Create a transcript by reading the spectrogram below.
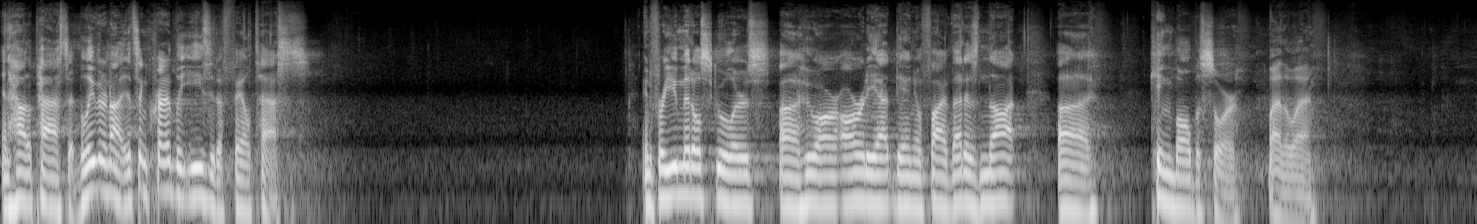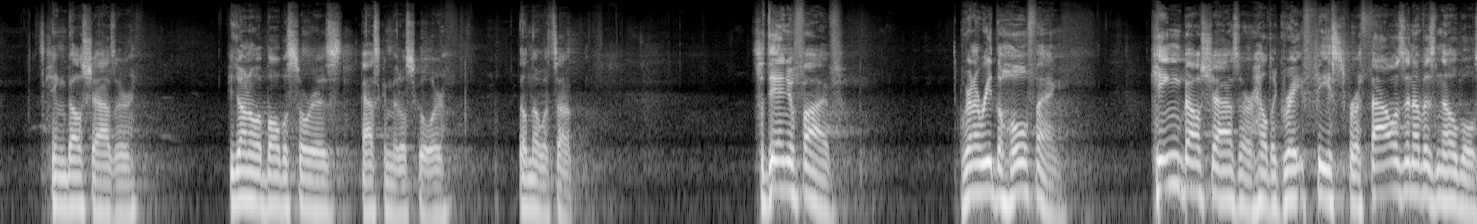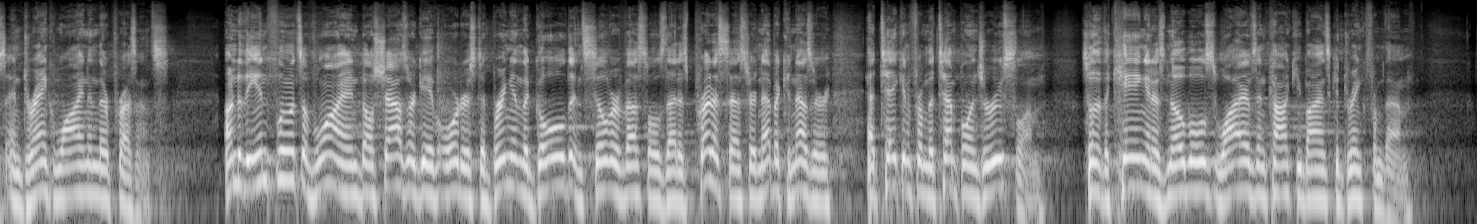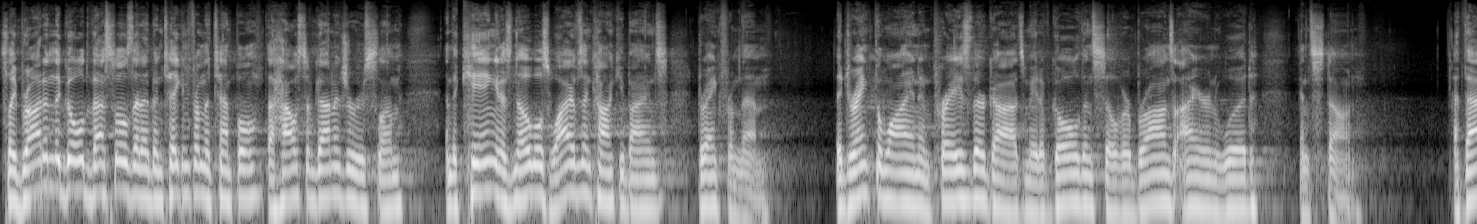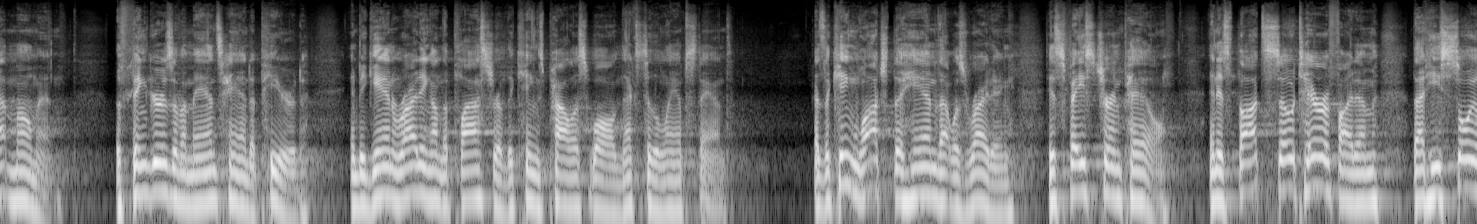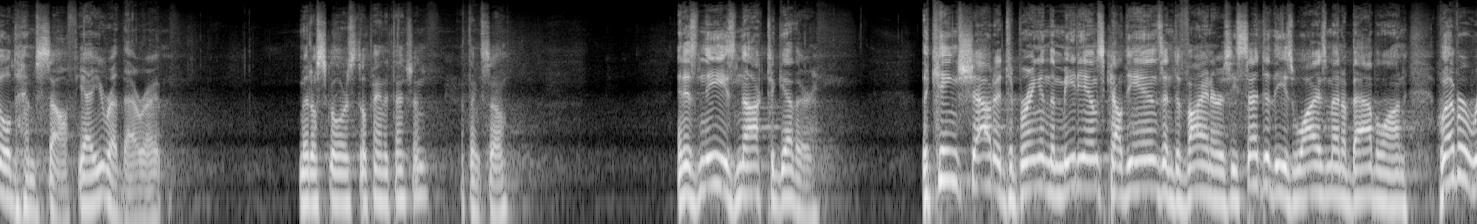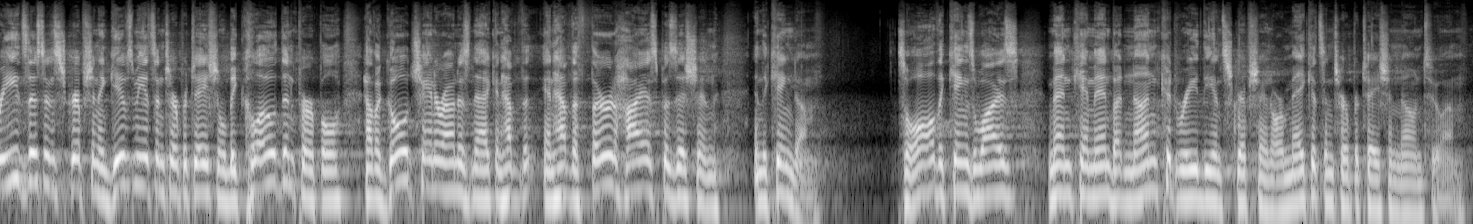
and how to pass it. Believe it or not, it's incredibly easy to fail tests. And for you middle schoolers uh, who are already at Daniel 5, that is not uh, King Bulbasaur, by the way. It's King Belshazzar. If you don't know what Bulbasaur is, ask a middle schooler. They'll know what's up. So, Daniel 5, we're going to read the whole thing. King Belshazzar held a great feast for a thousand of his nobles and drank wine in their presence. Under the influence of wine, Belshazzar gave orders to bring in the gold and silver vessels that his predecessor Nebuchadnezzar had taken from the temple in Jerusalem, so that the king and his nobles, wives, and concubines could drink from them. So they brought in the gold vessels that had been taken from the temple, the house of God in Jerusalem, and the king and his nobles, wives, and concubines drank from them. They drank the wine and praised their gods made of gold and silver, bronze, iron, wood, and stone. At that moment, the fingers of a man's hand appeared and began writing on the plaster of the king's palace wall next to the lampstand. As the king watched the hand that was writing, his face turned pale, and his thoughts so terrified him that he soiled himself. Yeah, you read that right. Middle schoolers still paying attention? I think so. And his knees knocked together. The king shouted to bring in the mediums, Chaldeans, and diviners. He said to these wise men of Babylon, Whoever reads this inscription and gives me its interpretation will be clothed in purple, have a gold chain around his neck, and have the, and have the third highest position in the kingdom. So all the king's wise men came in, but none could read the inscription or make its interpretation known to him.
